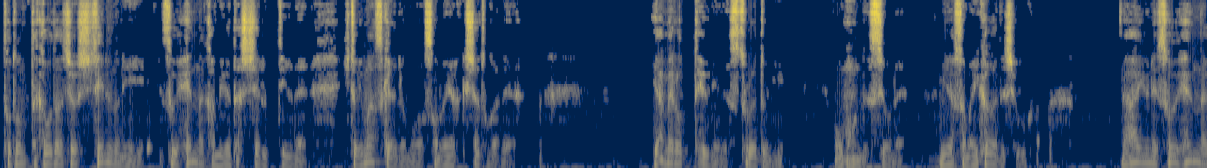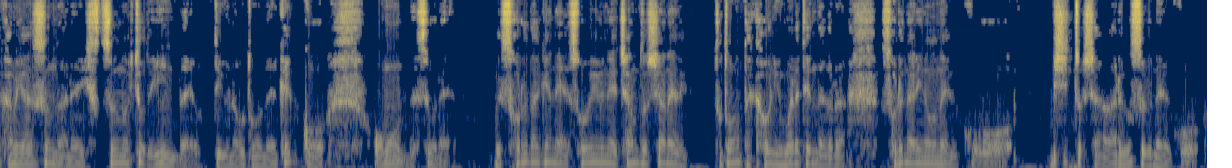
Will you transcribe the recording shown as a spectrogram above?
整った顔立ちをしているのに、すごい変な髪型してるっていうね、人いますけれども、その役者とかね、やめろっていうふうにね、ストレートに思うんですよね。皆様いかがでしょうかああいうね、そういう変な髪型するのはね、普通の人でいいんだよっていうようなことをね、結構思うんですよね。それだけね、そういうね、ちゃんとしたね、整った顔に生まれてんだから、それなりのね、こう、ビシッとしたあれをするね、こう、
